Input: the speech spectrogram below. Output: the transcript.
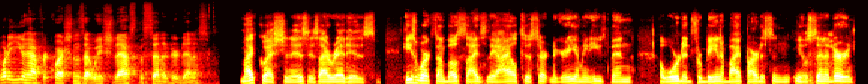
what do you have for questions that we should ask the senator, Dennis? My question is, is I read his. He's worked on both sides of the aisle to a certain degree. I mean, he's been awarded for being a bipartisan, you know, mm-hmm. senator. And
